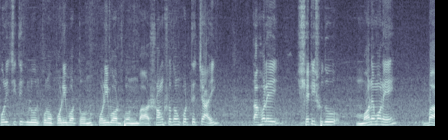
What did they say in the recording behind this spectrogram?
পরিচিতিগুলোর কোনো পরিবর্তন, পরিবর্ধন বা সংশোধন করতে চাই, তাহলে সেটি শুধু মনে মনে বা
